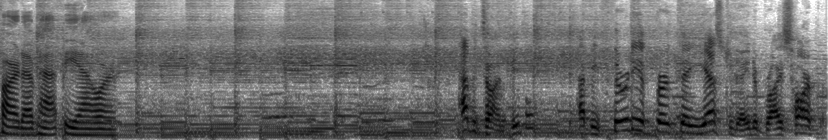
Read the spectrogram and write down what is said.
Part of Happy Hour. Happy time, people. Happy 30th birthday yesterday to Bryce Harper.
